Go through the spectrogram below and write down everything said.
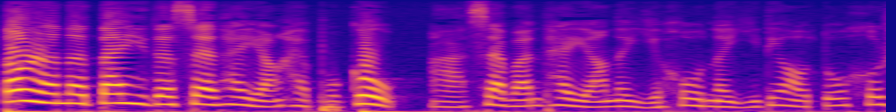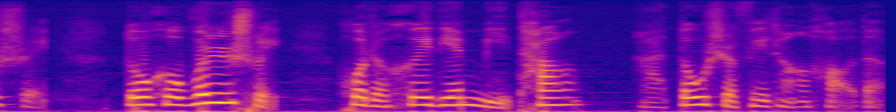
当然呢，单一的晒太阳还不够啊！晒完太阳呢以后呢，一定要多喝水，多喝温水或者喝一点米汤啊，都是非常好的。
